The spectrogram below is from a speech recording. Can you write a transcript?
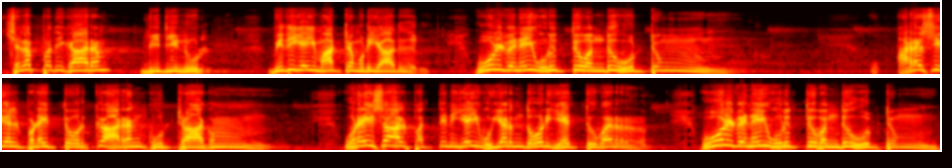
சிலப்பதிகாரம் விதி நூல். விதியை மாற்ற முடியாது. ஊழ்வினை உறுத்து வந்து ஊட்டும். அரசியல் பிழைத்தோர்க்கு அறங்கூற்றாகும் உரைசால் பத்தினியை உயர்ந்தோர் ஏத்துவர். ஊழ்வினை உறுத்து வந்து ஊட்டும்.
